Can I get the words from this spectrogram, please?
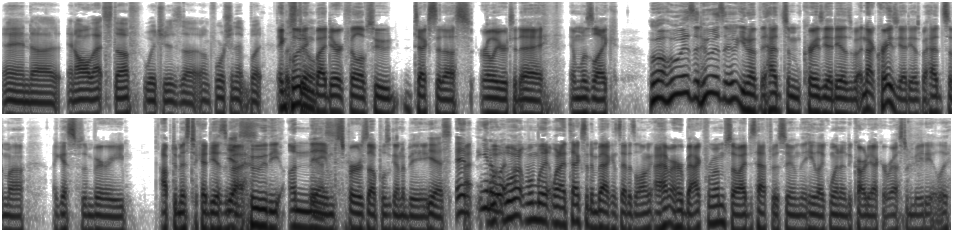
and uh, and all that stuff, which is uh, unfortunate. But but including still. by Derek Phillips, who texted us earlier today and was like, "Who, who is it? Who is it?" You know, they had some crazy ideas, but not crazy ideas, but had some, uh, I guess, some very optimistic ideas about who the unnamed Yes. Spurs up was going to be. yes, and I- you know when? When, when, when I texted him back and said it's long, I haven't heard back from him, so I just have to assume that he like went into cardiac arrest immediately.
